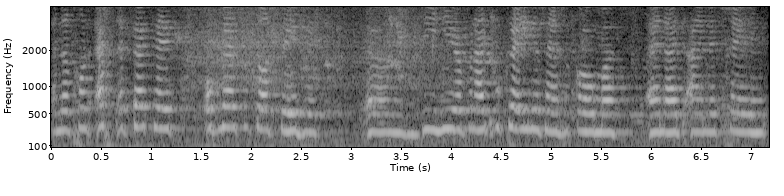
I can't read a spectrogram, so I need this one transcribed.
En dat gewoon echt effect heeft op mensen zoals David, ehm, die hier vanuit Oekraïne zijn gekomen en uiteindelijk geen,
